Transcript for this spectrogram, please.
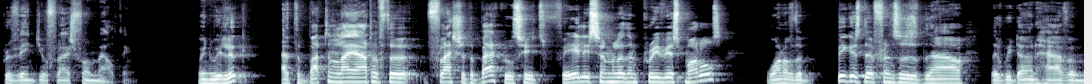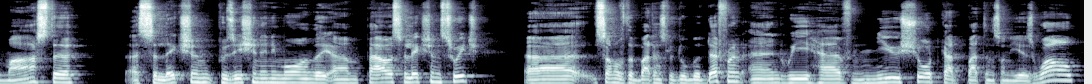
prevent your flash from melting. When we look at the button layout of the flash at the back, we'll see it's fairly similar than previous models. One of the biggest difference is now that we don't have a master a selection position anymore on the um, power selection switch. Uh, some of the buttons look a little bit different and we have new shortcut buttons on here as well.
